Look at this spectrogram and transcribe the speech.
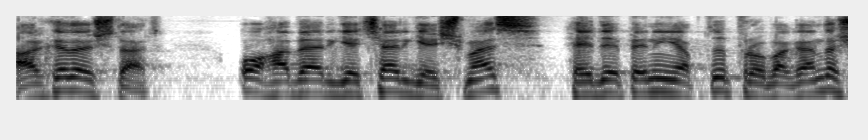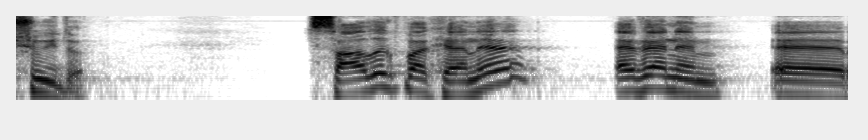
arkadaşlar o haber geçer geçmez HDP'nin yaptığı propaganda şuydu. Sağlık Bakanı efendim e,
